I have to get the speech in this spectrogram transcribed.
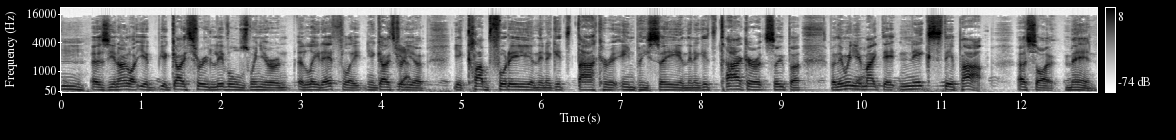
Mm. Is you know, like you, you go through levels when you're an elite athlete, and you go through your your club footy, and then it gets darker at NPC, and then it gets darker at Super. But then when you make that next step up, it's like, man,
